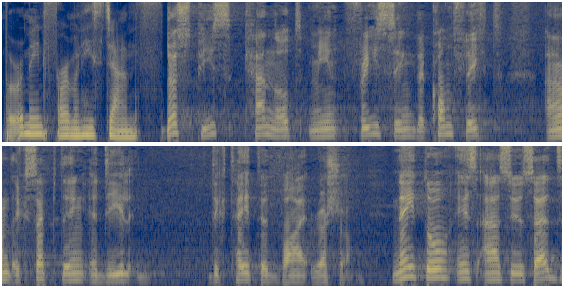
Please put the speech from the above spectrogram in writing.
but remained firm on his stance. Just peace cannot mean freezing the conflict and accepting a deal dictated by Russia. NATO is, as you said,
